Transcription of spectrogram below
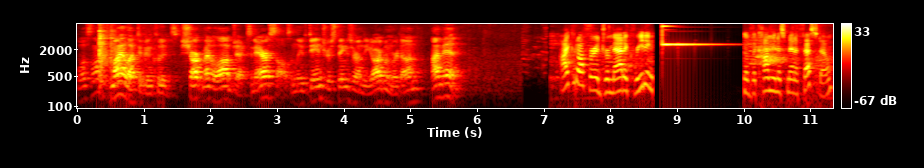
Well, as long as my elective includes sharp metal objects and aerosols and leaves dangerous things around the yard when we're done, I'm in. I could offer a dramatic reading of the Communist Manifesto.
